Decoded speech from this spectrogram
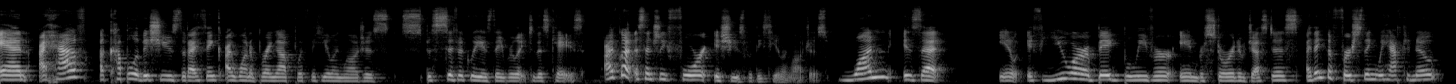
and I have a couple of issues that I think I want to bring up with the healing lodges specifically as they relate to this case. I've got essentially four issues with these healing lodges. One is that you know, if you are a big believer in restorative justice, I think the first thing we have to note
